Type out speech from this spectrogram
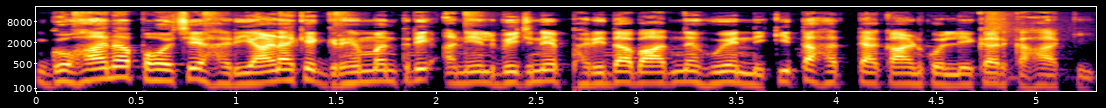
गोहाना पहुँचे हरियाणा के गृह मंत्री अनिल विज ने फरीदाबाद में हुए निकिता हत्याकांड को लेकर कहा कि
